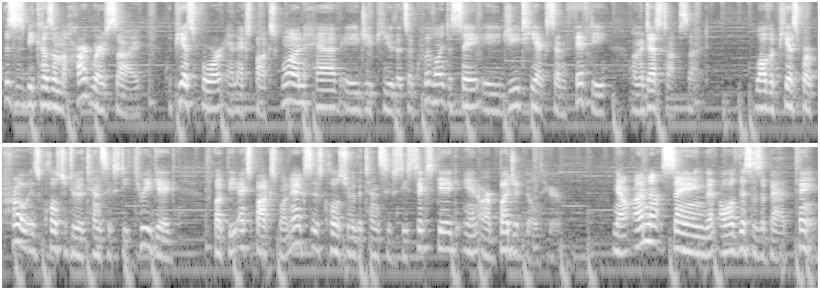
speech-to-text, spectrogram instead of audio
This is because on the hardware side, PS4 and Xbox One have a GPU that's equivalent to, say, a GTX 750 on the desktop side, while the PS4 Pro is closer to the 1063 gig, but the Xbox One X is closer to the 1066 gig in our budget build here. Now, I'm not saying that all of this is a bad thing.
